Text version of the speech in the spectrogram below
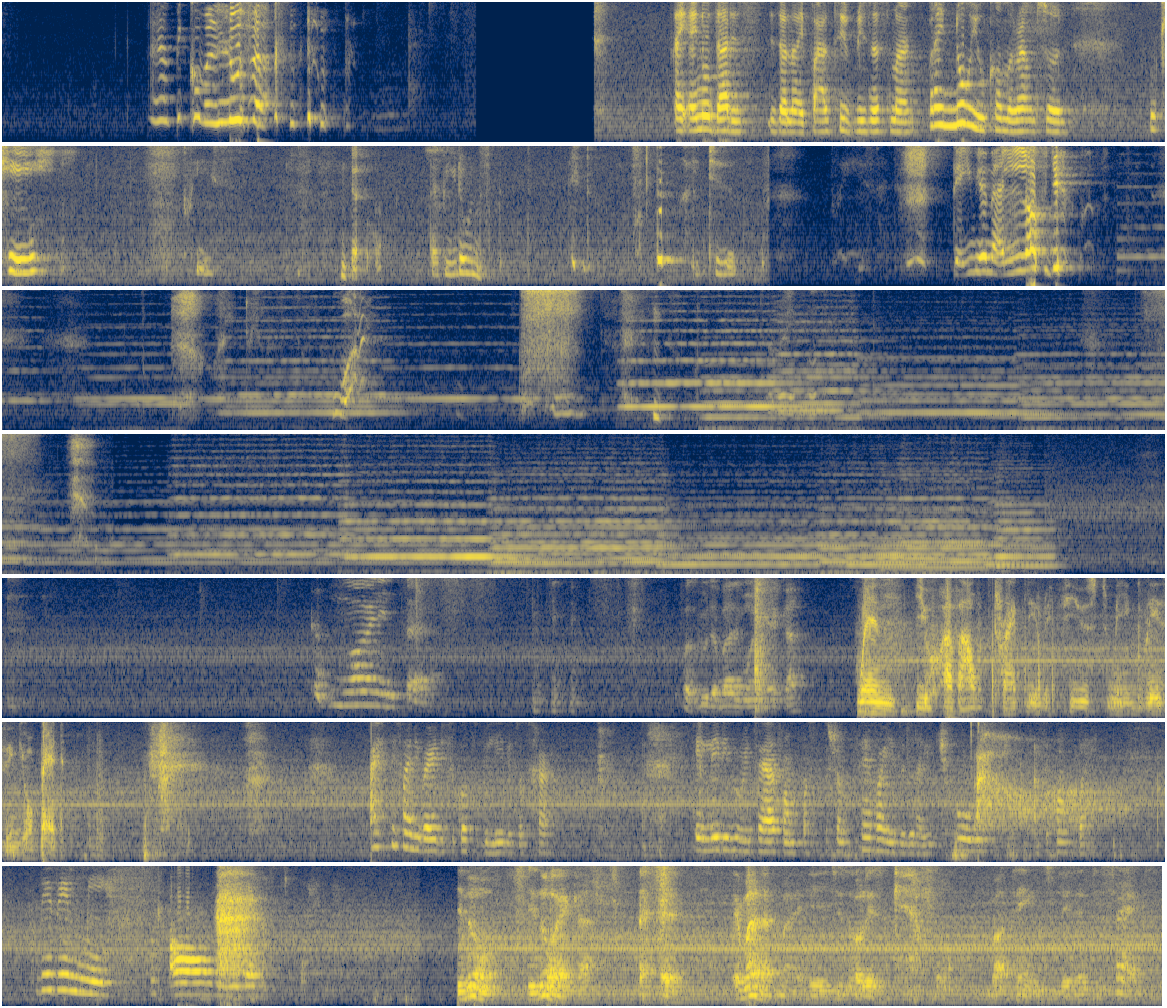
I have become a loser. I, I know dad is, is an hyperactive businessman, but I know he'll come around soon. Okay? Please. No. Debbie, you don't understand. I do. Please. Damien, I love you. Have outrightly refused me grazing your bed. I still find it very difficult to believe it was her. A lady who retired from prostitution several years ago that you chose as a concubine. Leaving me with all my endeavors to waste. You know, you know, Eka, a man at my age is always careful about things related to sex.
